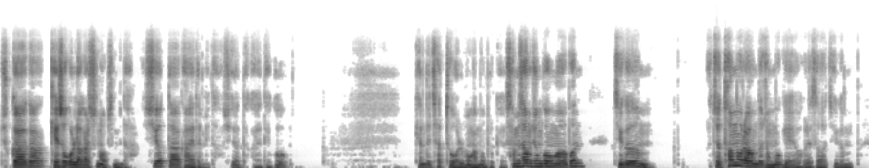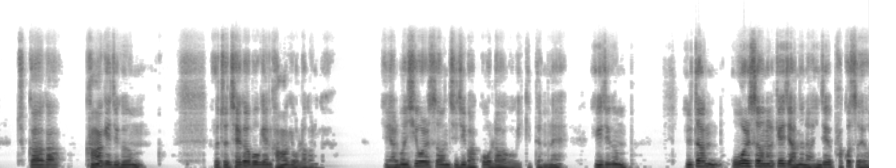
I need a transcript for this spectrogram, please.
주가가 계속 올라갈 수는 없습니다. 쉬었다 가야 됩니다. 쉬었다 가야 되고 캔들 차트 월봉 한번 볼게요. 삼성중공업은 지금 그렇죠 턴어라운드 종목이에요. 그래서 지금 주가가 강하게 지금 그렇죠 제가 보기엔 강하게 올라가는 거예요. 예, 얇은 10월선 지지받고 올라가고 있기 때문에 이게 지금 일단 5월선을 깨지 않는 한 이제 바꿨어요.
